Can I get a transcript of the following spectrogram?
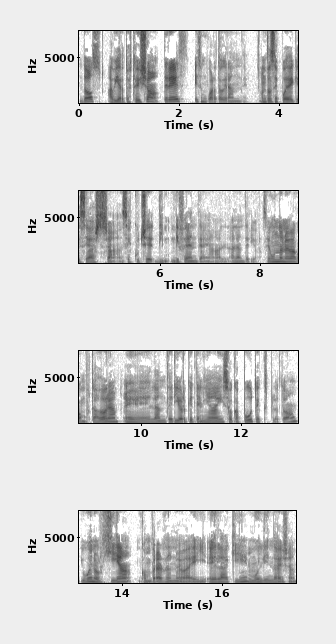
dos, abierto estoy yo, tres, es un cuarto grande. Entonces puede que se, haya, se escuche diferente al, anterior. Segundo, nueva computadora. Eh, la anterior que tenía hizo caput, explotó. Y bueno, urgía comprar una nueva ella aquí, muy linda ella,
